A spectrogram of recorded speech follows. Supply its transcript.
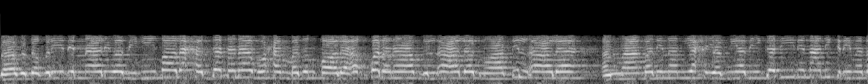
باب تقريد النار وبه قال حدثنا محمد قال أخبرنا عبد الأعلى بن عبد الأعلى عن معمد أن يحيى بن أبي كثير عن كريم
